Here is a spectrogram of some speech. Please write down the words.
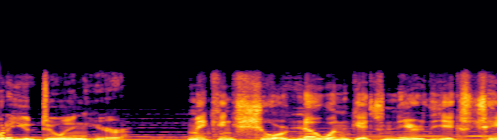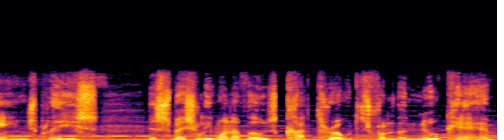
What are you doing here? Making sure no one gets near the exchange place, especially one of those cutthroats from the new camp.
